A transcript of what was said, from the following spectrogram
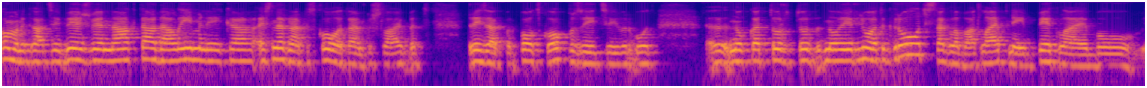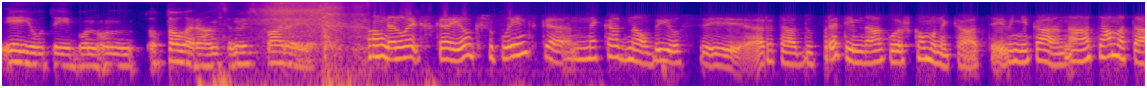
komunikācija bieži vien nāk tādā līmenī, ka es nerunāju par skolotājiem pašlaik, bet drīzāk par politisko opozīciju. Varbūt, eh, nu, tur tur nu, ir ļoti grūti saglabāt laipnību, pieklājību, iejūtību un, un toleranci un visu pārējo. Man liekas, ka Ilga Šuplinska nekad nav bijusi ar tādu pretīm nākošu komunikāciju. Viņa kā nāca amatā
